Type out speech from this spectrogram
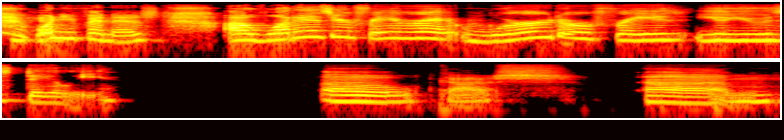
when you finish uh, what is your favorite word or phrase you use daily Oh gosh. Um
